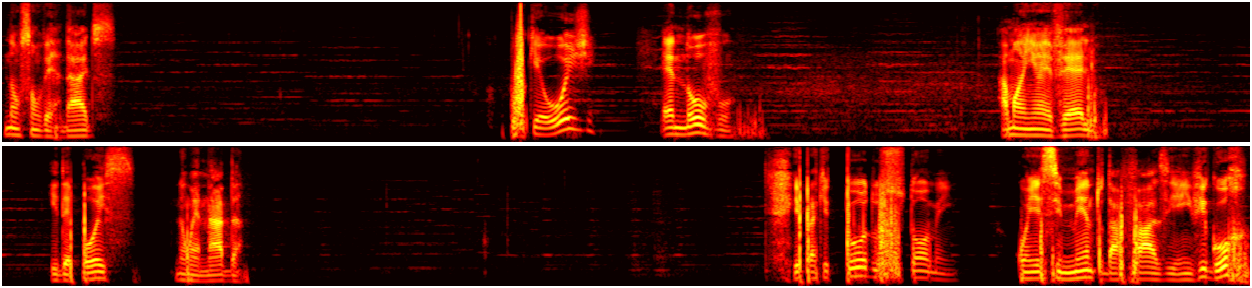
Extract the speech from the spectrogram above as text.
não são verdades. Porque hoje é novo. amanhã é velho e depois não é nada. E para que todos tomem conhecimento da fase em vigor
